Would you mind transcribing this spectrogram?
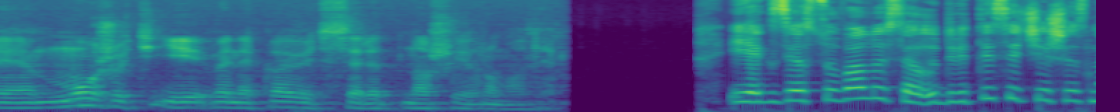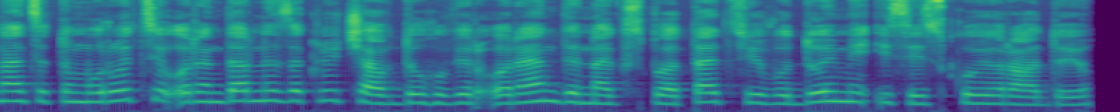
е, можуть і виникають серед нашої громади. І як з'ясувалося, у 2016 році орендар не заключав договір оренди на експлуатацію водоймі із сільською радою.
